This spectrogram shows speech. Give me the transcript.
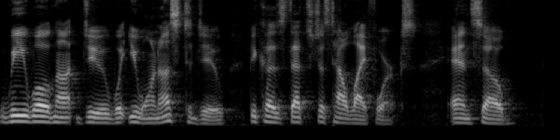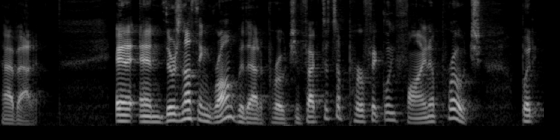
we will not do what you want us to do because that's just how life works. And so have at it. And, and there's nothing wrong with that approach. In fact, it's a perfectly fine approach. But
